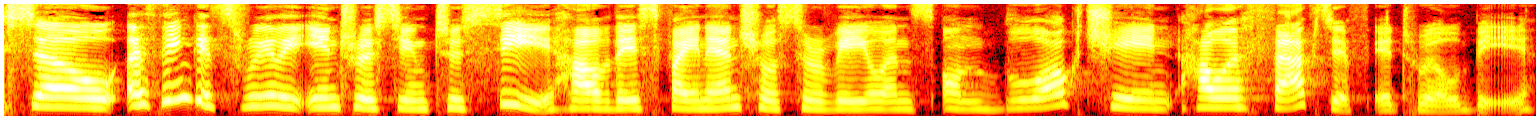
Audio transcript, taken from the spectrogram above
So I think it's really interesting to see how this financial surveillance on blockchain, how effective it will be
